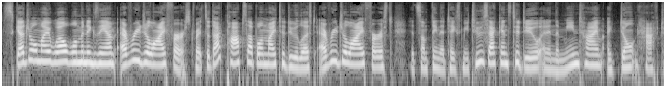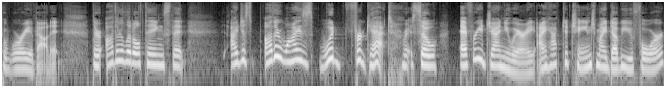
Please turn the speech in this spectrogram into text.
schedule my well woman exam every July 1st, right? So that pops up on my to do list every July 1st. It's something that takes me two seconds to do. And in the meantime, I don't have to worry about it. There are other little things that I just otherwise would forget, right? So, Every January, I have to change my W 4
